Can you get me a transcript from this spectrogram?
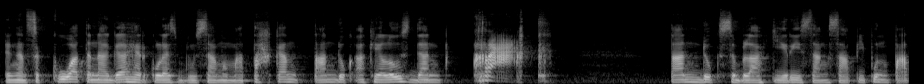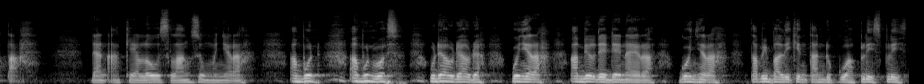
Dengan sekuat tenaga Hercules berusaha mematahkan tanduk Achelos dan krak! Tanduk sebelah kiri sang sapi pun patah. Dan Akelos langsung menyerah. Ampun, ampun bos. Udah, udah, udah. Gue nyerah. Ambil Dede Naira. Gue nyerah. Tapi balikin tanduk gue. Please, please,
